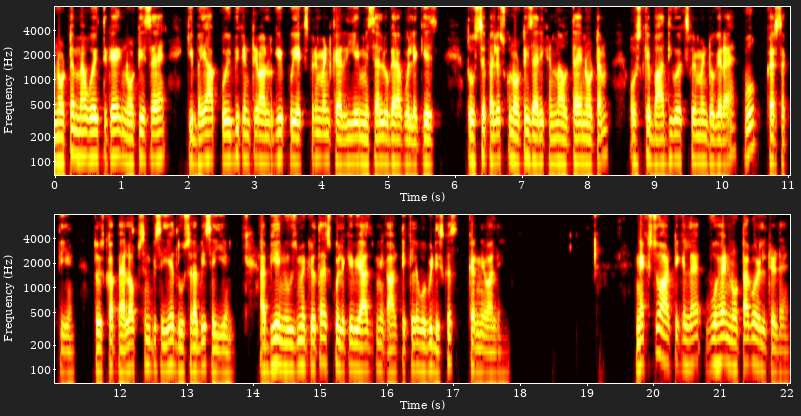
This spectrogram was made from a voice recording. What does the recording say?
नोटम में वो एक तरह का नोटिस है कि भाई आप कोई भी कंट्री मान लो कि कोई एक्सपेरिमेंट कर रही है मिसाइल वगैरह को लेके तो उससे पहले उसको नोटिस जारी करना होता है नोटम उसके बाद ही वो एक्सपेरिमेंट वगैरह है, वो कर सकती है। तो इसका पहला ऑप्शन भी सही है, दूसरा भी सही है। अभी ये न्यूज़ में क्यों है इसको लेके भी आज में एक आर्टिकल है, वो भी डिस्कस करने वाले हैं। नेक्स्ट जो आर्टिकल है, वो है नोटा को रिलेटेड है।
